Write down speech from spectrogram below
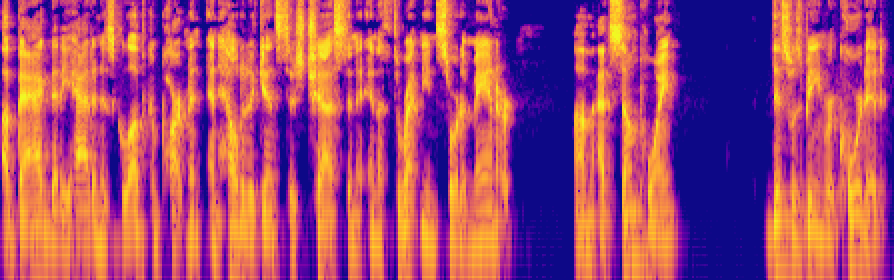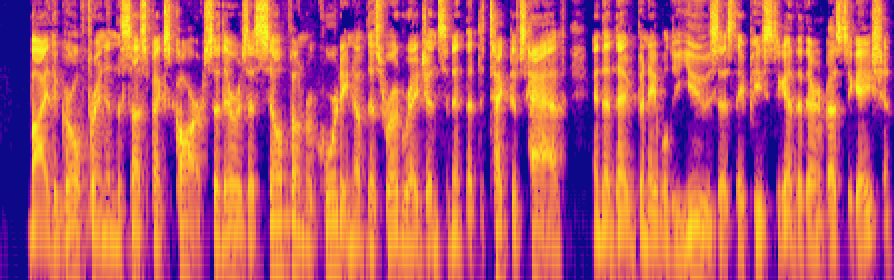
a, bag that he had in his glove compartment and held it against his chest in a, in a threatening sort of manner. Um, at some point, this was being recorded by the girlfriend in the suspect's car. So there was a cell phone recording of this road rage incident that detectives have and that they've been able to use as they piece together their investigation.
